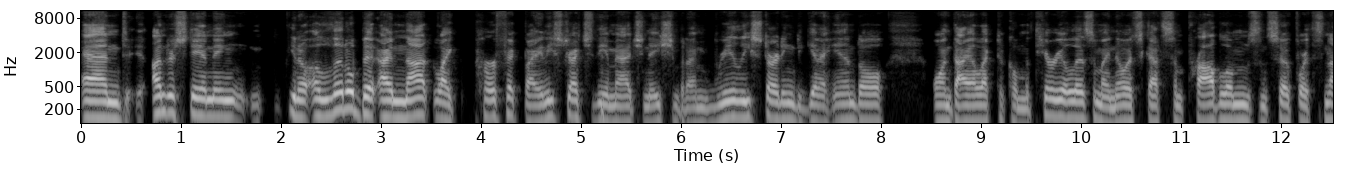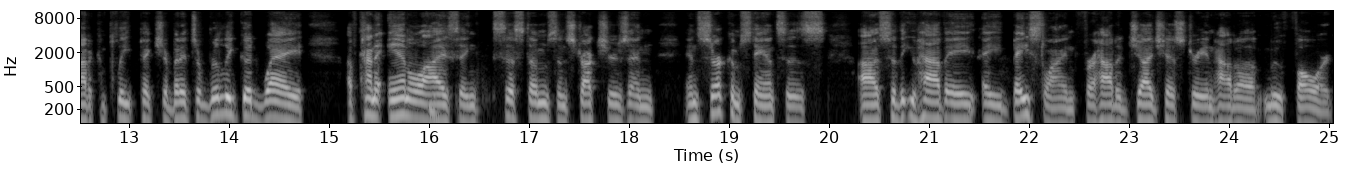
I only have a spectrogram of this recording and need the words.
and understanding, you know, a little bit. I'm not like perfect by any stretch of the imagination, but I'm really starting to get a handle on dialectical materialism. I know it's got some problems and so forth. It's not a complete picture, but it's a really good way of kind of analyzing systems and structures and and circumstances uh, so that you have a a baseline for how to judge history and how to move forward.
